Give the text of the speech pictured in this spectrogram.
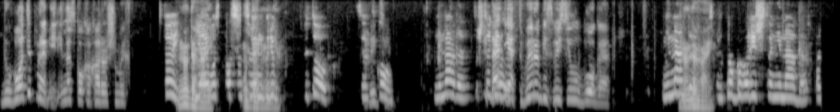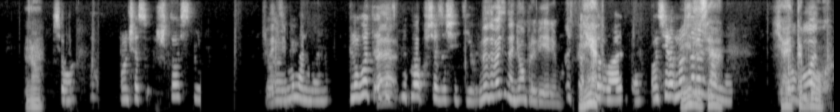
Ну вот и проверим, насколько хороший мой Стой, Ну, я давай, его спас от Ударь своим гриб. Цветок. Цветком. Не надо. Ты что Да делаешь? нет, выруби свою силу Бога. Не надо. давай. Цветок говорит, что не надо. Ну, Все. Он сейчас... Что с ним? Да тебе- ну нормально. Ну вот Она- этот цветок все защитил. Ну давайте на нем проверим. нет, Давайте. Он все равно Нельзя. зараженный. я Ну это вот. бог.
